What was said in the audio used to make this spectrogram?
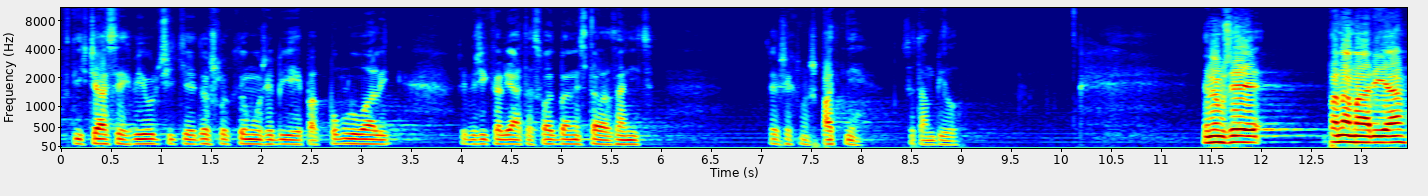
v tých časech by určitě došlo k tomu, že by je pak pomluvali, že by říkali, a ta svatba nestala za nic. To je všechno špatně, co tam bylo. Jenomže Pana Mária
